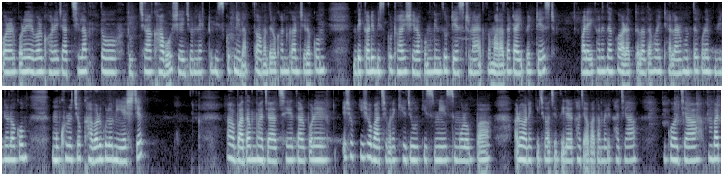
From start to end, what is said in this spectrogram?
করার পরে এবার ঘরে যাচ্ছিলাম, তো দুধ চা খাব, সেই জন্য একটু বিস্কুট নিলাম। তো আমাদের ওখানকার যেরকম বেকারি বিস্কুট হয়, সেরকম কিন্তু টেস্ট না, একদম আলাদা টাইপের টেস্ট। আর এইখানে দেখো আর একটা দাদাভাই ঠেলার মধ্যে করে বিভিন্ন রকম মুখরোচক খাবারগুলো নিয়ে এসছে। বাদাম ভাজা আছে, তারপরে এসব কী সব আছে? মানে খেজুর কিশমিশ মোরব্বা আরও অনেক কিছু আছে, তিলের খাজা, বাদামের খাজা গজা বাট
